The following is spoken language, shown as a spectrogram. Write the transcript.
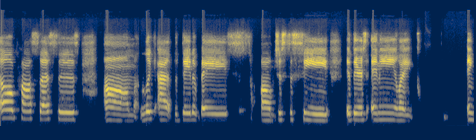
ETL processes, um, look at the database um, just to see if there's any like in,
